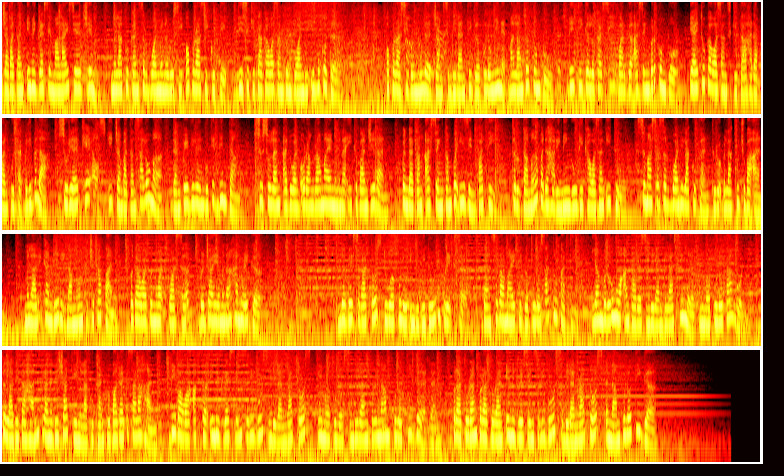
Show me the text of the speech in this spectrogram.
Jabatan Imigresen Malaysia JIM melakukan serbuan menerusi operasi kutip di sekitar kawasan tumpuan di ibu kota. Operasi bermula jam 9.30 minit malam tertumpu di tiga lokasi warga asing berkumpul iaitu kawasan sekitar hadapan pusat beli belah, Suria KL Jambatan Saloma dan Pavilion Bukit Bintang. Susulan aduan orang ramai mengenai kebanjiran pendatang asing tanpa izin parti terutama pada hari Minggu di kawasan itu. Semasa serbuan dilakukan turut berlaku cubaan melarikan diri namun kecekapan pegawai penguat kuasa berjaya menahan mereka. Lebih 120 individu diperiksa dan seramai 31 parti yang berumur antara 19 hingga 50 tahun telah ditahan kerana disyaki melakukan pelbagai kesalahan di bawah Akta Imigresen 1959 per 63 dan Peraturan-Peraturan Imigresen 1963.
